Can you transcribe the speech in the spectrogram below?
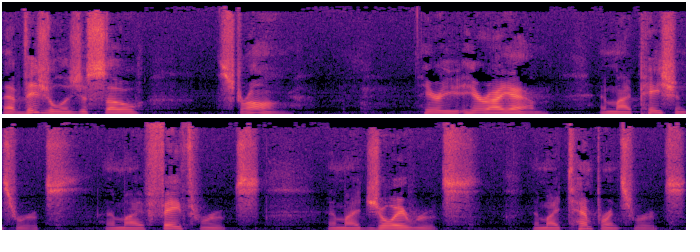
That visual is just so strong. Here, you, here I am, and my patience roots, and my faith roots, and my joy roots, and my temperance roots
